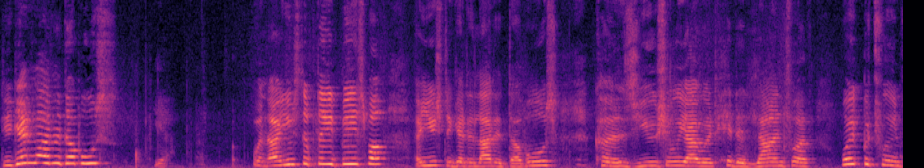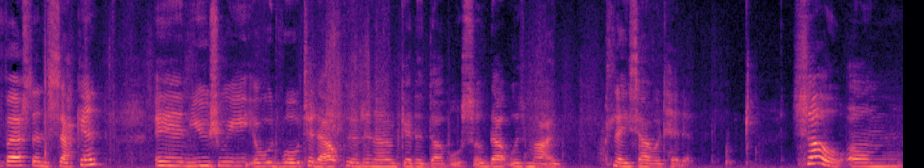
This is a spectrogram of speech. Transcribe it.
Do you get a lot of doubles? Yeah. When I used to play baseball, I used to get a lot of doubles because usually I would hit a line drive right between first and second, and usually it would roll to the outfield, and I would get a double. So that was my place I would hit it. So, um,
